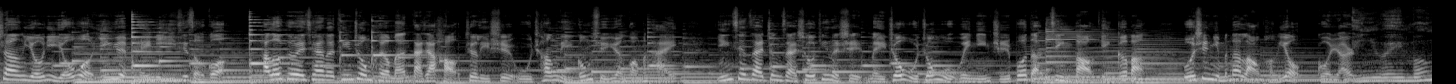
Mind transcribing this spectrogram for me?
上有你有我，音乐陪你一起走过。Hello，各位亲爱的听众朋友们，大家好，这里是武昌理工学院广播台。您现在正在收听的是每周五中午为您直播的劲爆点歌榜，我是你们的老朋友果仁儿。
